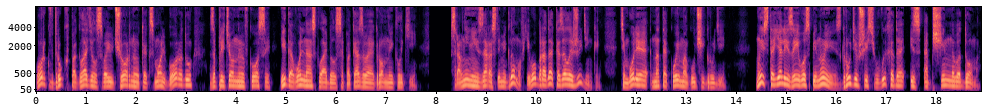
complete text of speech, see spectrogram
Орк вдруг погладил свою черную, как смоль, бороду, заплетенную в косы, и довольно осклабился, показывая огромные клыки. В сравнении с зарослями гномов его борода казалась жиденькой, тем более на такой могучей груди. Мы стояли за его спиной, сгрудившись у выхода из общинного дома.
